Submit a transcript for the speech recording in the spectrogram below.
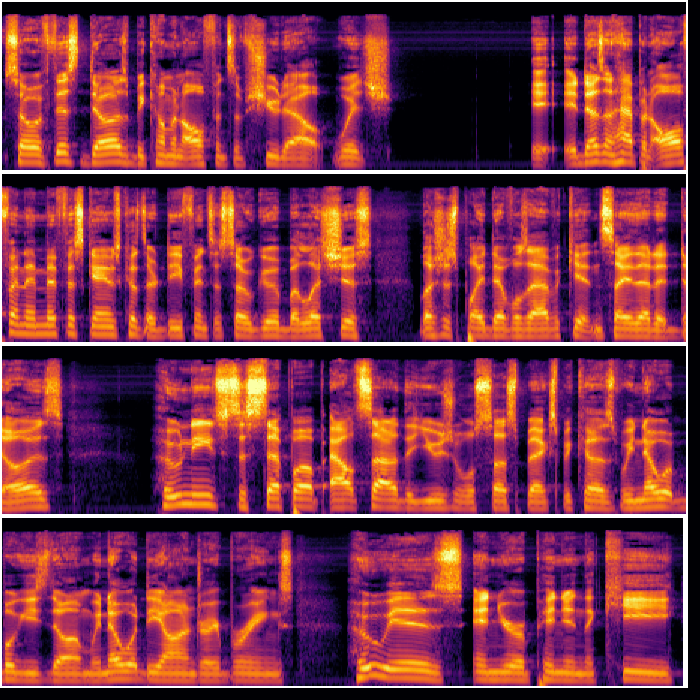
So if this does become an offensive shootout, which it, it doesn't happen often in Memphis games because their defense is so good. But let's just let's just play devil's advocate and say that it does. Who needs to step up outside of the usual suspects? Because we know what Boogie's done. We know what DeAndre brings. Who is, in your opinion, the key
